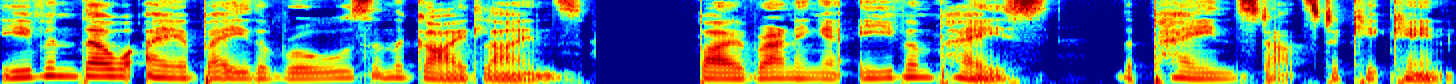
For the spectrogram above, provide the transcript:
even though I obey the rules and the guidelines by running at even pace, the pain starts to kick in.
